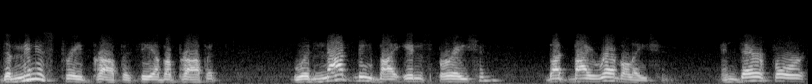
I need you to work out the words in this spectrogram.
the ministry prophecy of a prophet would not be by inspiration, but by revelation, and therefore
